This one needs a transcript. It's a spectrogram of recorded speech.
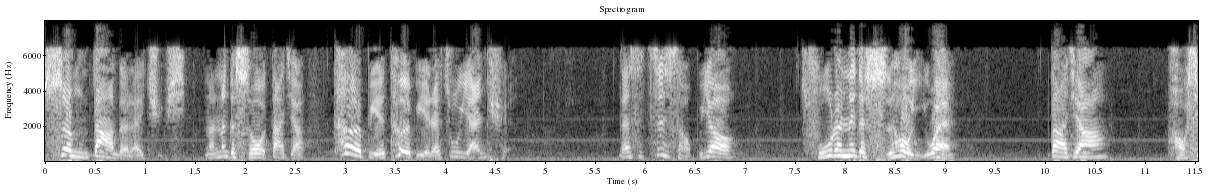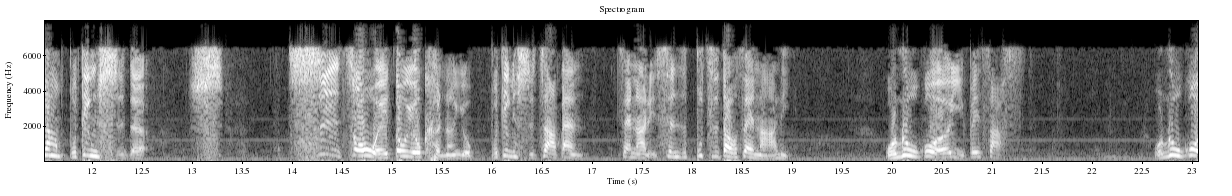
盛大的来举行，那那个时候大家特别特别来注意安全，但是至少不要除了那个时候以外，大家好像不定时的四四周围都有可能有不定时炸弹在那里，甚至不知道在哪里。我路过而已被炸死，我路过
